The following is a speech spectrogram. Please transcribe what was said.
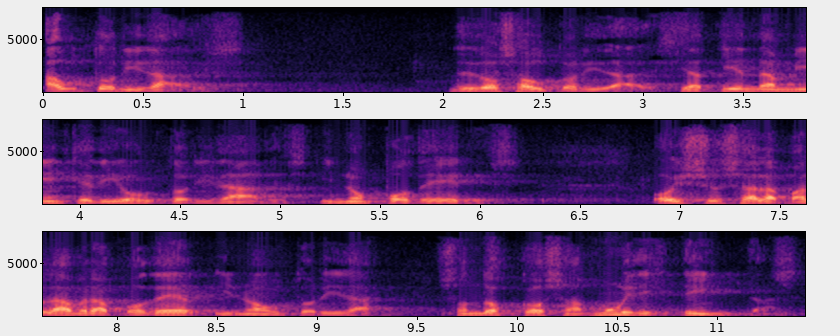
autoridades, de dos autoridades. Y atiendan bien que digo autoridades y no poderes. Hoy se usa la palabra poder y no autoridad. Son dos cosas muy distintas.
